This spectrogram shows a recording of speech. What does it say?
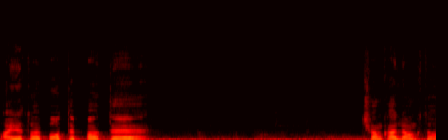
Ai e to e po te pa te Çka m'ka lon këtu?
